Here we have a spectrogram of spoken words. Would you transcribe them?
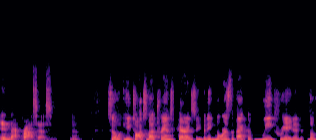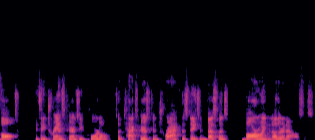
in that process? Yeah. So he talks about transparency, but ignores the fact that we created the vault. It's a transparency portal so taxpayers can track the state's investments, borrowing, and other analysis.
